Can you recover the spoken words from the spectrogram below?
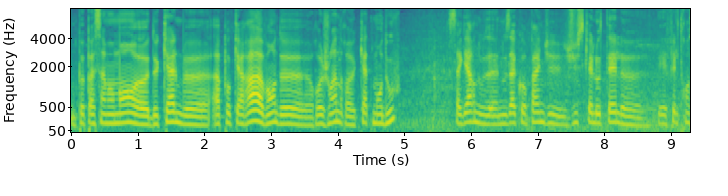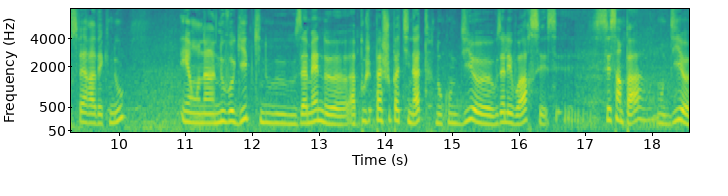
on peut passer un moment de calme à Pokhara avant de rejoindre Katmandou. Sagar nous, nous accompagne jusqu'à l'hôtel et fait le transfert avec nous. Et on a un nouveau guide qui nous amène euh, à Pachupatinat. Donc on dit, euh, vous allez voir, c'est sympa. On dit, euh,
